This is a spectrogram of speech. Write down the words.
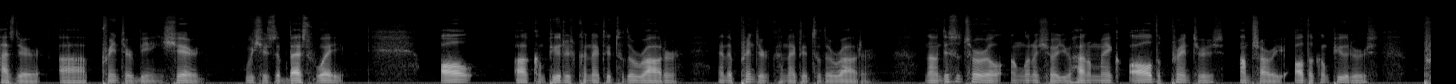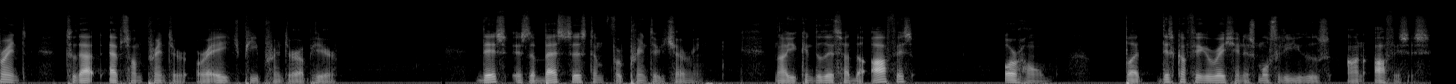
has their uh, printer being shared, which is the best way. All uh, computers connected to the router and the printer connected to the router. Now in this tutorial I'm going to show you how to make all the printers, I'm sorry, all the computers print to that Epson printer or HP printer up here. This is the best system for printer sharing. Now you can do this at the office or home, but this configuration is mostly used on offices,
